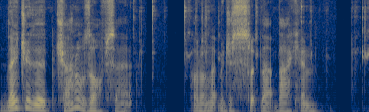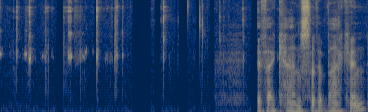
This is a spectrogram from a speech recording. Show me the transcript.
You, the channel's offset. Hold on, let me just slip that back in. If I can slip it back in.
